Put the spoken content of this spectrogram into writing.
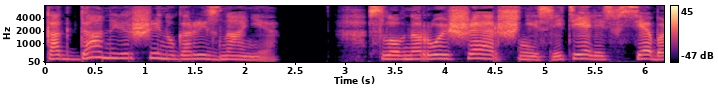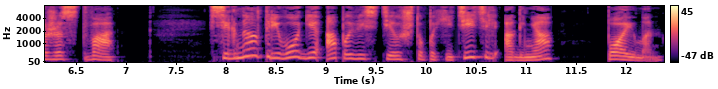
Когда на вершину горы знания, словно рой шершней, слетелись все божества — Сигнал тревоги оповестил, что похититель огня пойман.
